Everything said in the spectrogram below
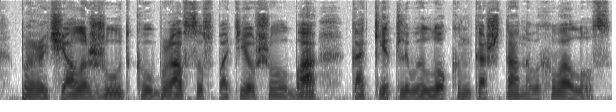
— прорычала жутко, убрав со вспотевшего лба кокетливый локон каштановых волос.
